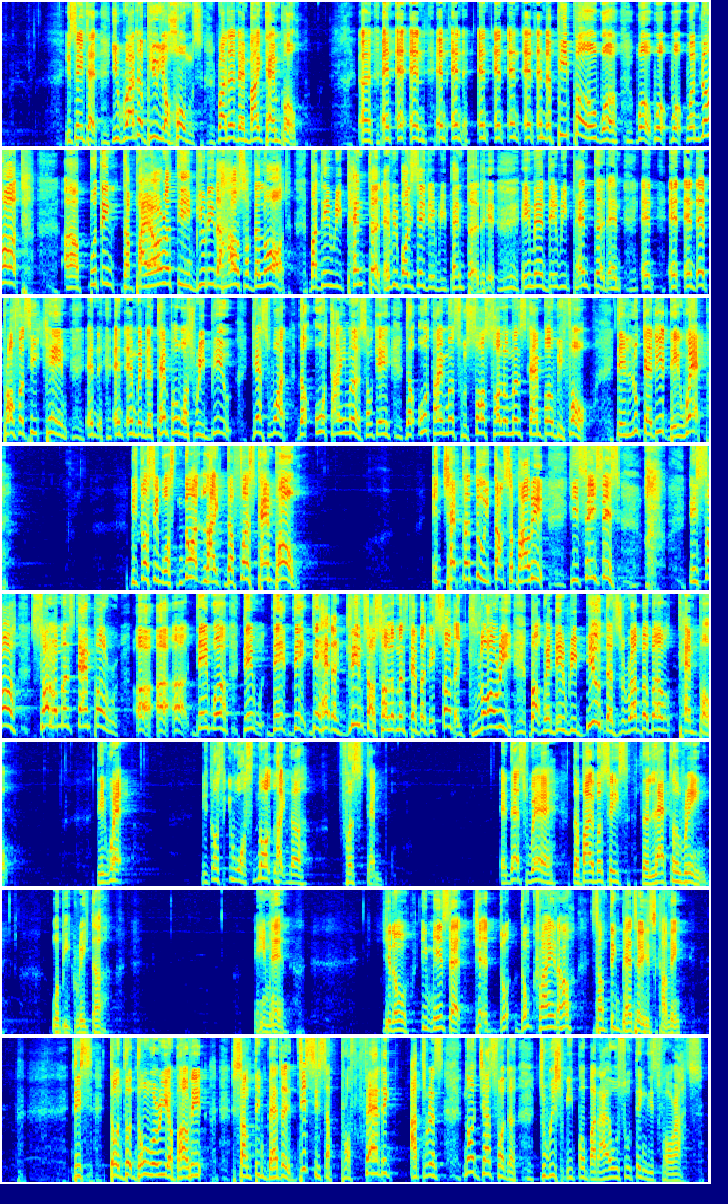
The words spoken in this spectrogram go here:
He says that you rather build your homes rather than my temple. Uh, and, and, and, and, and, and, and, and, and the people were, were, were, were not uh, putting the priority in building the house of the Lord, but they repented. Everybody say they repented. Amen. They repented, and, and, and, and that prophecy came. And, and, and when the temple was rebuilt, guess what? The old timers, okay, the old timers who saw Solomon's temple before, they looked at it, they wept because it was not like the first temple. In chapter 2, he talks about it. He says this. They saw Solomon's temple. Uh, uh, uh, they were they, they they they had a glimpse of Solomon's temple. They saw the glory, but when they rebuilt the Zerubbabel temple, they wept because it was not like the first temple. And that's where the Bible says the latter rain will be greater. Amen. You know, it means that don't, don't cry now, something better is coming. This, don't, don't, don't worry about it, something better. This is a prophetic utterance, not just for the Jewish people, but I also think it's for us.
